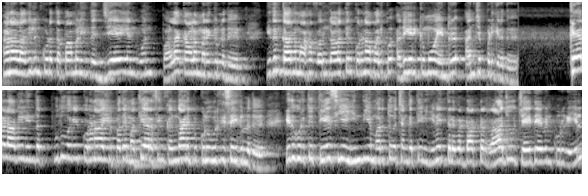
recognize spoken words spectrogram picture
ஆனால் அதிலும் கூட தப்பாமல் இந்த ஜேஎன் ஒன் பல காலம் மறைந்துள்ளது. இதன் காரணமாக வருங்காலத்தில் கொரோனா பாதிப்பு அதிகரிக்குமோ என்று அஞ்சப்படுகிறது. கேரளாவில் இந்த புது வகை கொரோனா இருப்பதை மத்திய அரசின் கண்காணிப்பு குழு உறுதி செய்துள்ளது. இது குறித்து தேசிய இந்திய மருத்துவ சங்கத்தின் இணைத் தலைவர் டாக்டர் ராஜு ஜெயதேவன் கூறுகையில்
